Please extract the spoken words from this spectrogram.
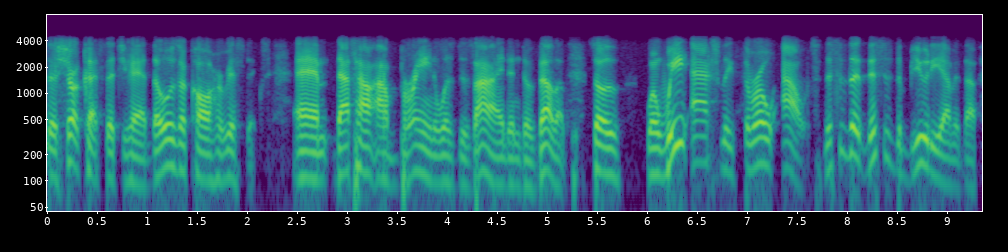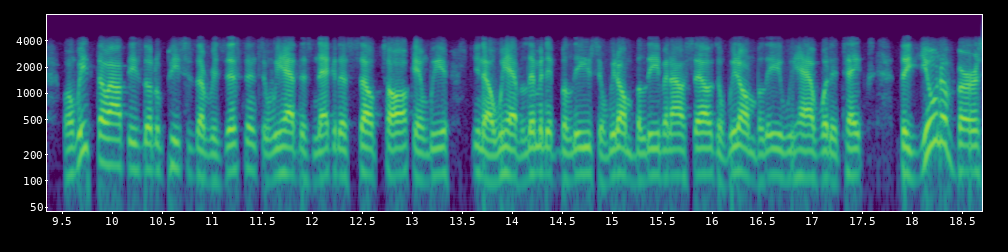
they're shortcuts that you had. Those are called heuristics. And that's how our brain was designed and developed. So when we actually throw out this is the this is the beauty of it though when we throw out these little pieces of resistance and we have this negative self-talk and we you know we have limited beliefs and we don't believe in ourselves and we don't believe we have what it takes the universe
